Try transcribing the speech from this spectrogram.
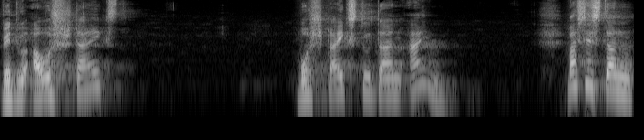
wenn du aussteigst, wo steigst du dann ein? Was ist dann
